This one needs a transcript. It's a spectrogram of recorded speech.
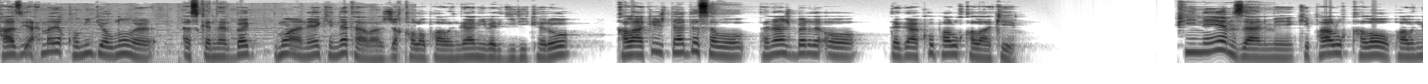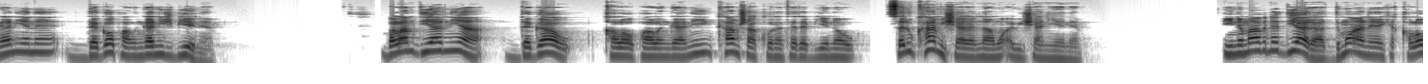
قازی ئەحمەدی قومی گەڵنەوە ئەسکەنەربەگ دموانەیەکی نەتاواش جە قەڵۆ پاڵنگانی وەرگیریکەرۆ قەلاکیش دادەسەوە پەناش بەردە ئەو دەگاکۆ پاڵ و قەلاکی پینەیەم زانمێ کی پاڵ و قەڵە و پاڵنگانیەنە دەگا و پاڵنگانیش بێنە بەڵام دیار نییە دەگا و قەڵە و پاڵنگانی کام شاکۆنەتەرە بێنە و سەر و کامیشارە نام و ئەویشانیێنە ئینەما بنە دیارە دموانەیەکە قەڵۆ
